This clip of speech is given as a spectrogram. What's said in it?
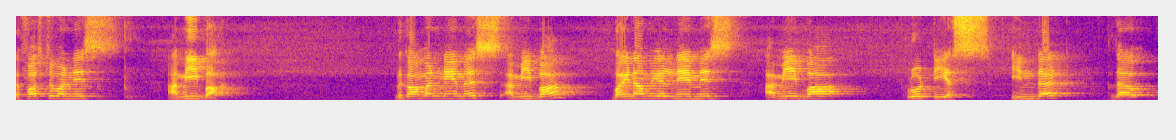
The first one is amoeba. The common name is amoeba binomial name is amoeba proteus. In that the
